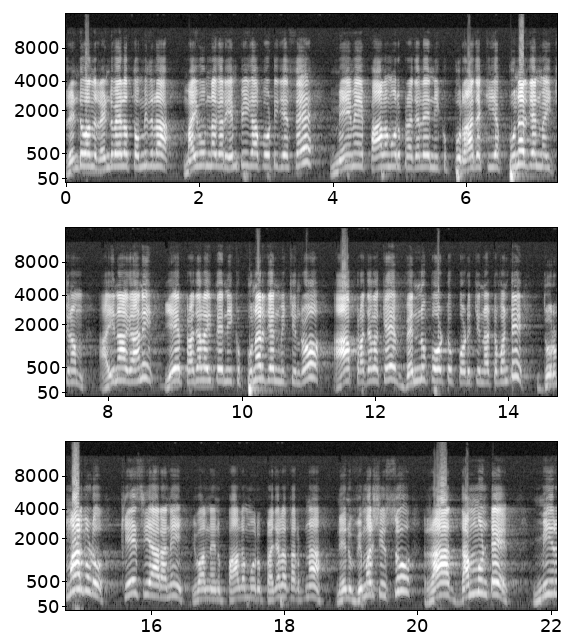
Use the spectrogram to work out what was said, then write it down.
రెండు వందల రెండు వేల తొమ్మిదిలో మహబూబ్ నగర్ ఎంపీగా పోటీ చేస్తే మేమే పాలమూరు ప్రజలే నీకు పు- రాజకీయ పునర్జన్మ ఇచ్చినాం. అయినా కానీ ఏ ప్రజలైతే నీకు పునర్జన్మ ఆ ప్రజలకే వెన్నుపోటు పొడిచినటువంటి దుర్మార్గుడు కేసీఆర్ అని ఇవాళ నేను పాలమూరు ప్రజల తరపున నేను విమర్శిస్తూ రా దమ్ముంటే మీరు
